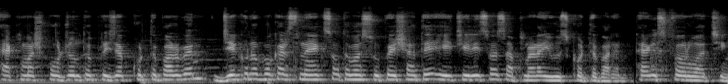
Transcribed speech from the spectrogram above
এক মাস পর্যন্ত প্রিজার্ভ করতে পারবেন। যে কোনো প্রকার স্ন্যাক্স অথবা স্যুপের সাথে এই চিলি সস আপনারা ইউজ করতে পারেন। থ্যাংকস ফর ওয়াচিং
